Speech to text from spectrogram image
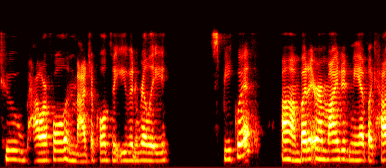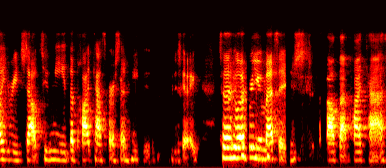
too powerful and magical to even really speak with. Um, but it reminded me of like how you reached out to me, the podcast person who you, just kidding, to whoever you messaged about that podcast.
